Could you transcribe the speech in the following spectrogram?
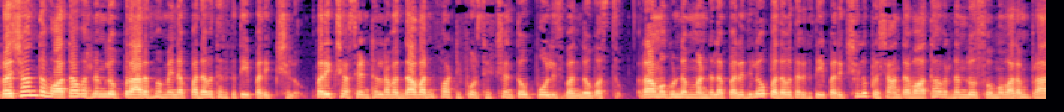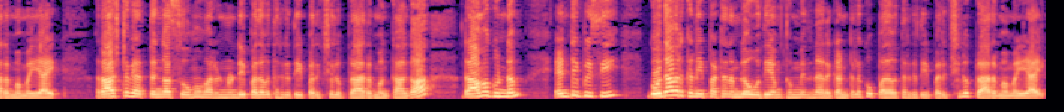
ప్రశాంత వాతావరణంలో ప్రారంభమైన పదవ తరగతి పరీక్షలు. పరీక్షా సెంటర్ల వద్ద వన్ ఫార్టీ ఫోర్ సెక్షన్తో పోలీస్ బందోబస్తు. రామగుండం మండల పరిధిలో పదవ తరగతి పరీక్షలు ప్రశాంత వాతావరణంలో సోమవారం ప్రారంభమయ్యాయి. రాష్ట వ్యాప్తంగా సోమవారం నుండి పదవ తరగతి పరీక్షలు ప్రారంభం కాగా రామగుండం ఎన్టీపీసీ గోదావరికని పట్టణంలో ఉదయం తొమ్మిదిన్నర గంటలకు పదవ తరగతి పరీక్షలు ప్రారంభమయ్యాయి.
